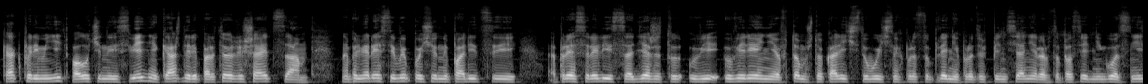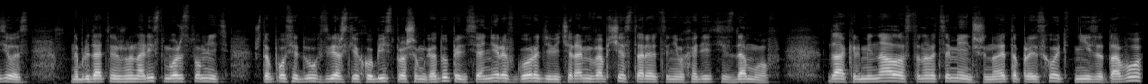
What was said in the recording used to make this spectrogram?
как применить полученные сведения, каждый репортер решает сам. Например, если выпущенный полицией пресс-релиз содержит уверение в том, что количество уличных преступлений против пенсионеров за последний год снизилось, наблюдательный журналист может вспомнить, что после двух зверских убийств в прошлом году пенсионеры в городе вечерами вообще стараются не выходить из домов. Да, криминалов становится меньше, но это происходит не из-за того,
